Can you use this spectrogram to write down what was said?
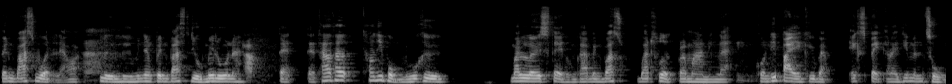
เป็น buzzword แล้วอะหรือหรือมันยังเป็น buzz อยู่ไม่รู้นะครับแต่แต่ถ้าถ้าเท่าที่ผมรู้คือ มันเลย stage ของการเป็น buzz buzzword ประมาณนึงแหละอืมคนที่ไปคือแบบ expect อะไรที่มันสูง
